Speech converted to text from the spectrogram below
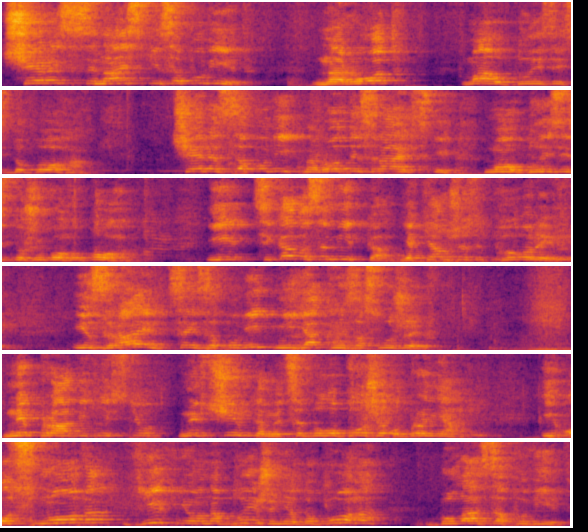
Через Синайський заповіт народ мав близість до Бога. Через заповіт народ ізраїльський мав близість до живого Бога. І цікава замітка, як я вже говорив, Ізраїль цей заповіт ніяк не заслужив не праведністю, не вчинками. Це було Боже обрання. І основа їхнього наближення до Бога була заповіт.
